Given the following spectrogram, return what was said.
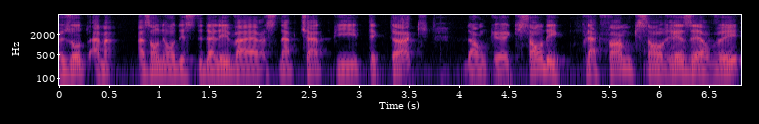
Eux autres, Amazon, ils ont décidé d'aller vers Snapchat puis TikTok. Donc, euh, qui sont des plateformes qui sont réservées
